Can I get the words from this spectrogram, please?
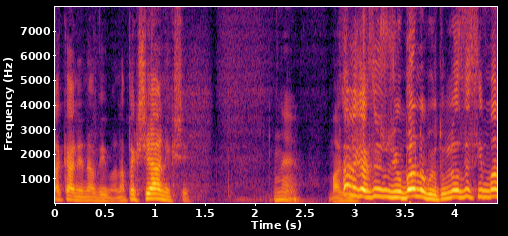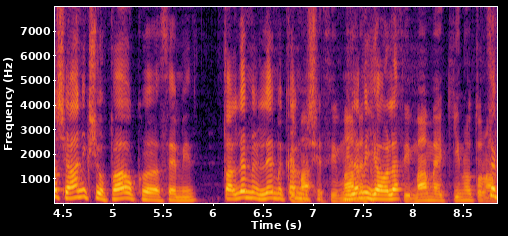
να κάνει ένα βήμα, να παίξει άνοιξη. Ναι, μαζί Θα έλεγα χθες στον Ζιουμπάνογκλου, του λέω δεν θυμάσαι άνοιξη ο Πάοκ ε, Θέμη. Τα λέμε, λέμε, κάνουμε. Θυμά- συ- θυμάμαι- Μιλάμε για όλα. Θυμάμαι εκείνο τον, αποκλει...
